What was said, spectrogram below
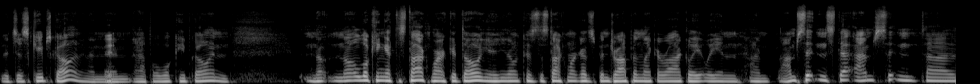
it just keeps going, and then Apple will keep going. No, no looking at the stock market though, you, know, because the stock market's been dropping like a rock lately, and I'm I'm sitting st- I'm sitting uh,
